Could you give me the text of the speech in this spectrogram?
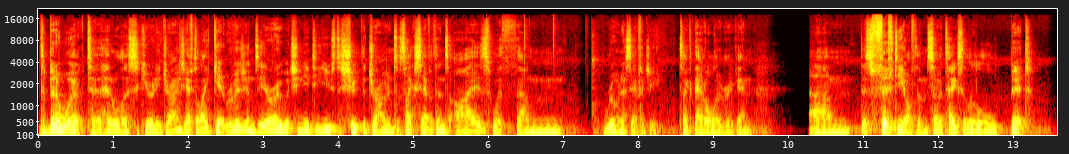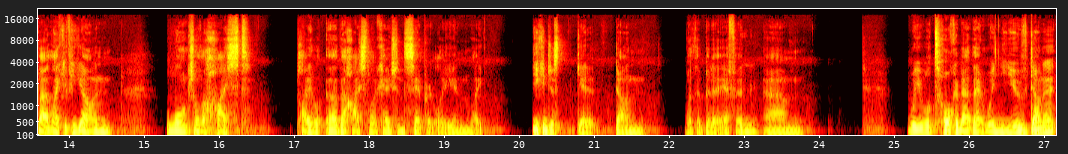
it's a bit of work to hit all those security drones. You have to like get revision zero, which you need to use to shoot the drones. It's like Savathûn's eyes with um, ruinous effigy. It's like that all over again. Um, there's 50 of them, so it takes a little bit. But like if you go and launch all the heist play uh, the heist locations separately, and like you can just get it done with a bit of effort. Um, we will talk about that when you've done it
